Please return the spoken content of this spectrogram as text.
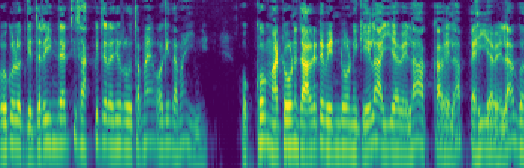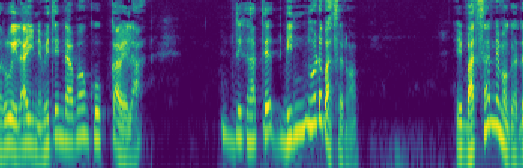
ඔයගොල්ලෝ ගෙදර ඉඳද්දි සක්විති රජුරෝ තමයි වගේ තමයි ඉන්නේ. ඔක්කොම මට ඕනේ තාලෙට වෙන්න ඕනේ කියලා අයියා වෙලා අක්කා වෙලා පැහියා වෙලා ගරු වෙලා ඉන්නේ. මෙතෙන්ට ආපුවම කුක්කා වෙලා දෙක සතේ බින්දුවට බස්සනවා. ඒ බස්සන්නේ මොකද?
